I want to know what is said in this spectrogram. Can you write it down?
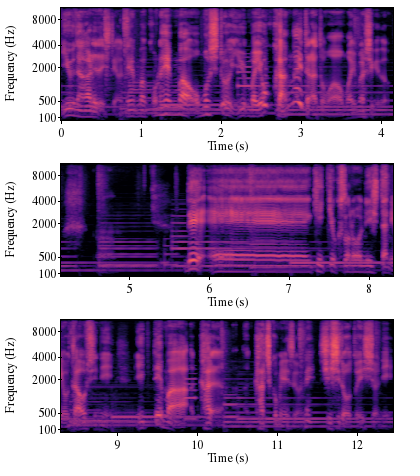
いう流れでしたよね。まあ、この辺、まあ、面白い、まあ、よく考えたなとは思いましたけど。うん、で、えー、結局、その西谷を倒しに行って、まあ、勝ち込みですよね。獅子郎と一緒に。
